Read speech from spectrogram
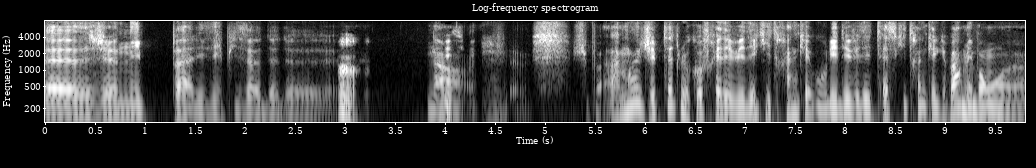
Euh, je n'ai pas les épisodes de. Oh. Non, je, je sais pas. Ah, moi, j'ai peut-être le coffret DVD qui traîne, ou les DVD tests qui traînent quelque part, mais bon. euh,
